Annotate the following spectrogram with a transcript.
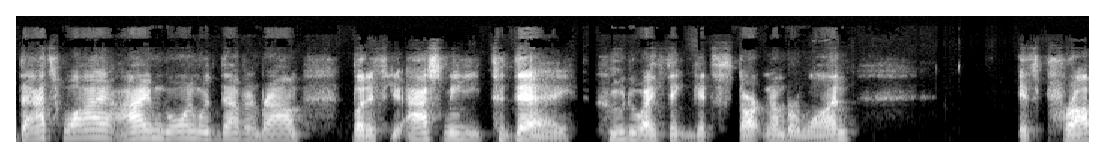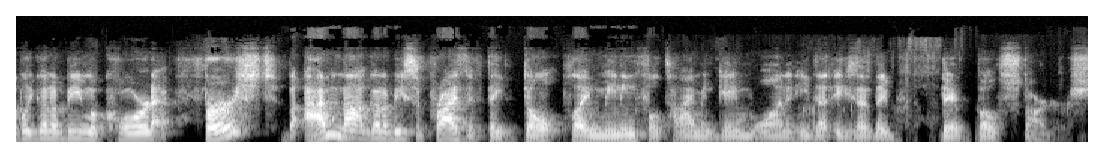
That's why I'm going with Devin Brown. But if you ask me today, who do I think gets start number one? It's probably going to be McCord at first, but I'm not going to be surprised if they don't play meaningful time in game one. And he does, he says they they're both starters.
